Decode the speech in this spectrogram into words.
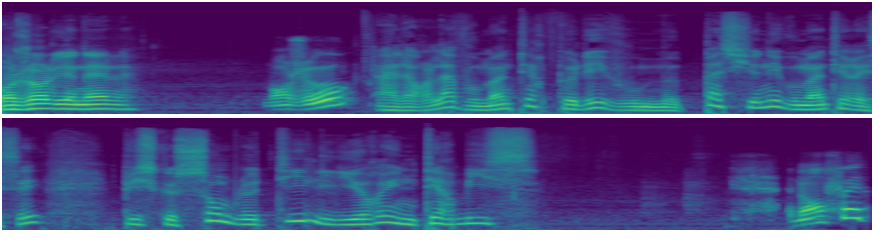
Bonjour Lionel. Bonjour. Alors là, vous m'interpellez, vous me passionnez, vous m'intéressez, puisque semble-t-il, il y aurait une Terre bis. Eh ben, en fait,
